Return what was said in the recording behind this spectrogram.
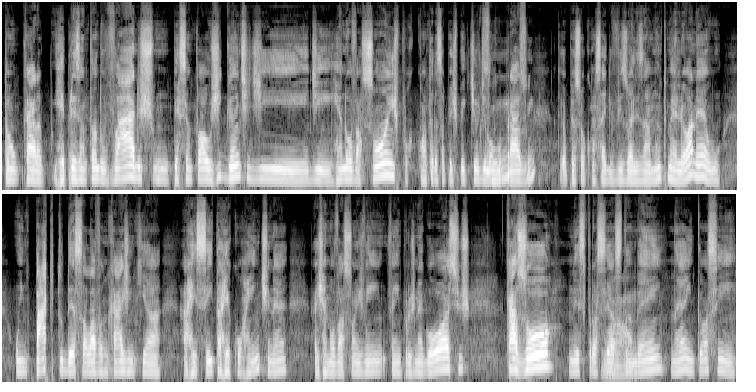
então, cara, representando vários, um percentual gigante de, de renovações por conta dessa perspectiva de longo Sim, prazo sim. Que a pessoa consegue visualizar muito melhor, né? O, o impacto dessa alavancagem que a, a receita recorrente, né? As renovações vêm vêm para os negócios. Casou nesse processo Uau. também, né? Então, assim,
